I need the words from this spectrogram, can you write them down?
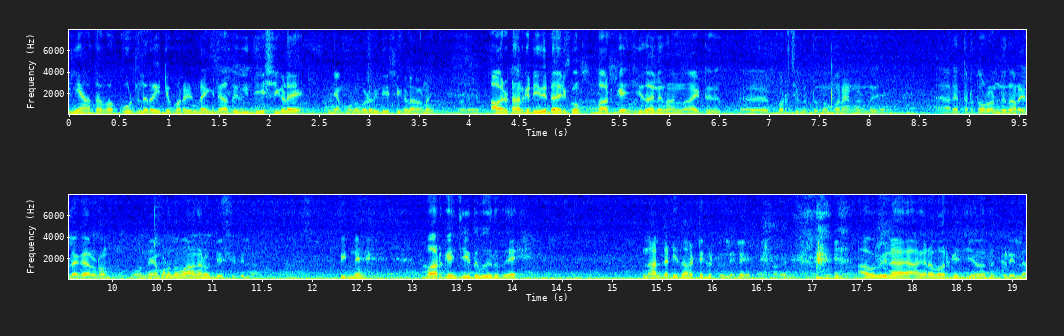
ഇനി അഥവാ കൂടുതൽ റേറ്റ് പറയുന്നുണ്ടെങ്കിൽ അത് വിദേശികളെ നമ്മളിവിടെ വിദേശികളാണ്. അവരെ ടാർഗറ്റ് ചെയ്തിട്ടായിരിക്കും. ബാർഗെയിൻ ചെയ്താൽ നന്നായിട്ട് കുറച്ച് കിട്ടുമെന്നും പറയുന്നുണ്ട്. അത് എത്രത്തോളം ഉണ്ടെന്ന് അറിയില്ല. കാരണം ഒന്ന് നമ്മളൊന്നും വാങ്ങാൻ ഉദ്ദേശിച്ചിട്ടില്ല. പിന്നെ ബാർഗെയിൻ ചെയ്ത് വെറുതെ നല്ല നല്ലടി നാട്ടിൽ കിട്ടൂലേ അപ്പോൾ പിന്നെ അങ്ങനെ ബാർഗെയിൻ ചെയ്യാൻ നിൽക്കണില്ല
